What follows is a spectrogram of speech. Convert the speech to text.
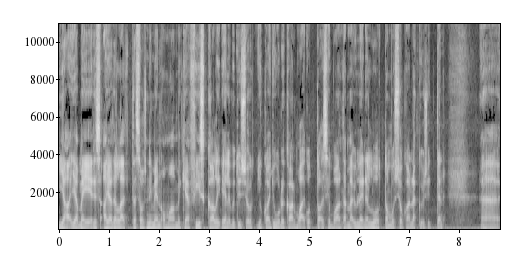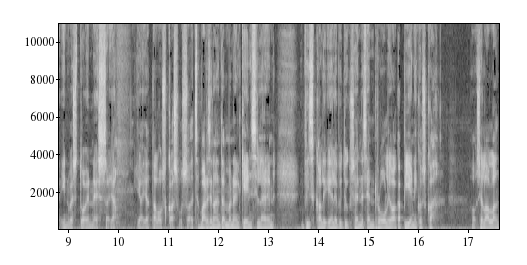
Ja, ja me ei edes ajatella, että se olisi nimenomaan mikään fiskaalielvytys, joka juurikaan vaikuttaisi, vaan tämä yleinen luottamus, joka näkyy sitten investoinneissa ja, ja, ja talouskasvussa. Että se varsinainen tämmöinen keinsiläinen fiskaalielvytyksen sen rooli on aika pieni, koska siellä ollaan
